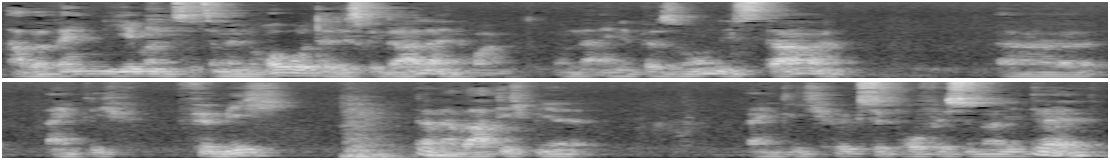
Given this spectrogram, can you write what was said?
Aber wenn jemand sozusagen ein Roboter das Regal einräumt und eine Person ist da äh, eigentlich für mich, dann erwarte ich mir eigentlich höchste Professionalität. Mhm.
